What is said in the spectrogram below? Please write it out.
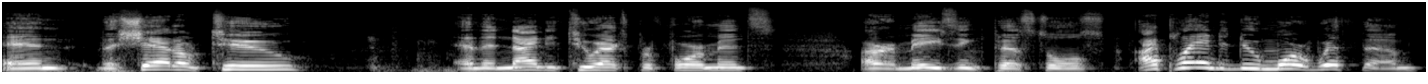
And the Shadow 2 and the 92X Performance are amazing pistols. I plan to do more with them,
